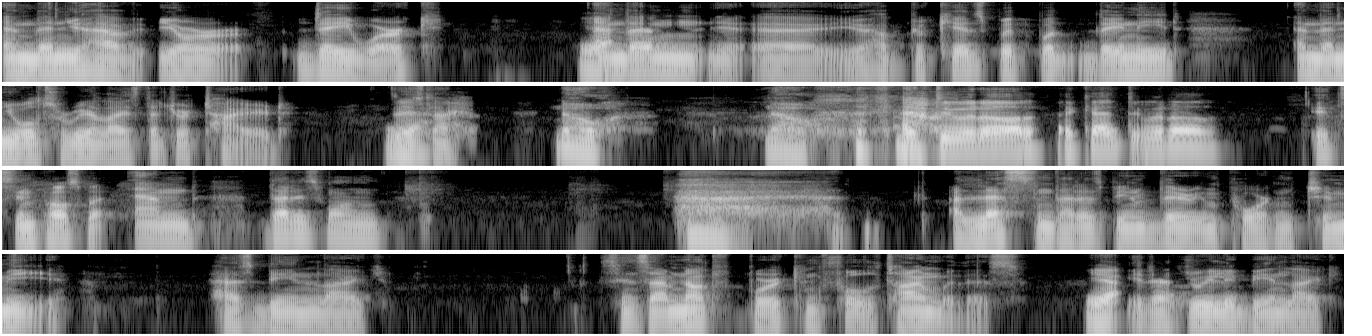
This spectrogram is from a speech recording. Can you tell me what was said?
and then you have your day work Yeah. and then uh, you help your kids with what they need and then you also realize that you're tired Yeah, it's like no no I can't do it all. I can't do it all. it's impossible and that is one a lesson that has been very important to me has been like since i'm not working full time with this Yeah. it has really been like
